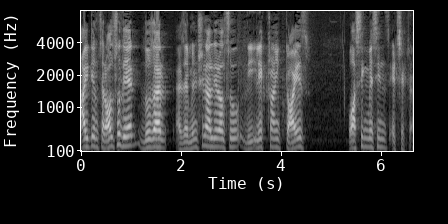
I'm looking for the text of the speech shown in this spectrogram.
items are also there, those are as I mentioned earlier also the electronic toys, washing machines etc.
